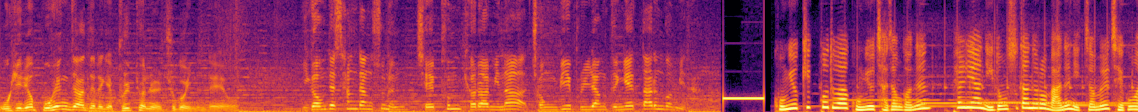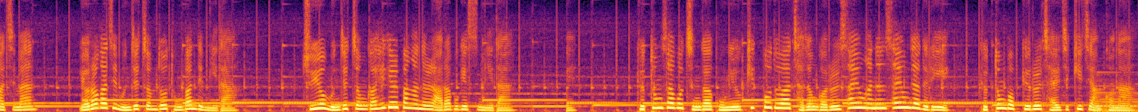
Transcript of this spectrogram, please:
오히려 보행자들에게 불편을 주고 있는데요. 이 가운데 상당수는 제품 결함이나 정비 불량 등에 따른 겁니다. 공유 킥보드와 공유 자전거는 편리한 이동 수단으로 많은 이점을 제공하지만 여러 가지 문제점도 동반됩니다. 주요 문제점과 해결 방안을 알아보겠습니다. 네. 교통사고 증가 공유 킥보드와 자전거를 사용하는 사용자들이 교통법규를 잘 지키지 않거나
